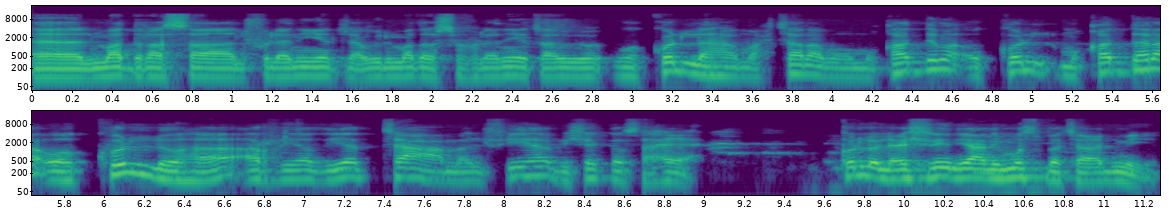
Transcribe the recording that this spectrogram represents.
آه، المدرسة الفلانية تأويل المدرسة الفلانية تأويل وكلها محترمة ومقدمة وكل مقدرة وكلها الرياضيات تعمل فيها بشكل صحيح. كل العشرين يعني مثبتة علميا.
